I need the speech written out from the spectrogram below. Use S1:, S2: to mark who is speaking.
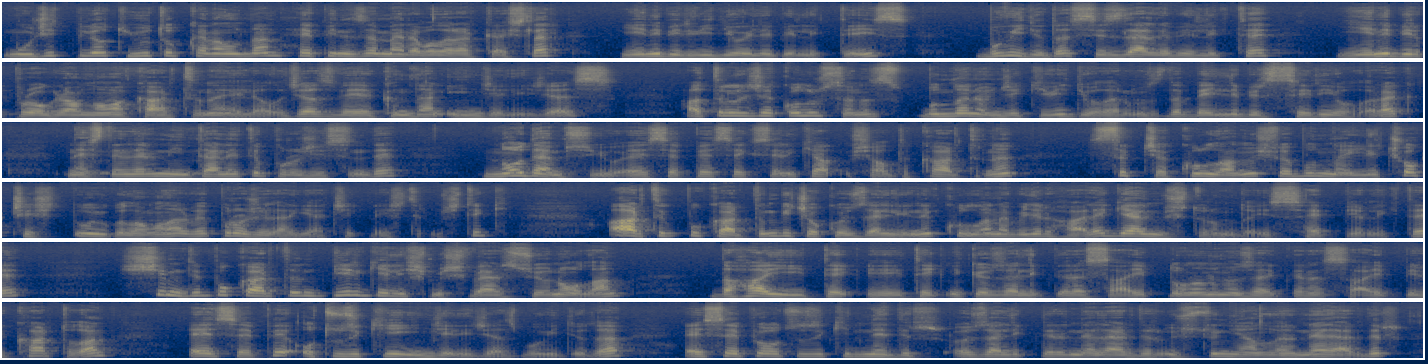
S1: Mucit Pilot YouTube kanalından hepinize merhabalar arkadaşlar. Yeni bir video ile birlikteyiz. Bu videoda sizlerle birlikte yeni bir programlama kartını ele alacağız ve yakından inceleyeceğiz. Hatırlayacak olursanız bundan önceki videolarımızda belli bir seri olarak Nesnelerin İnterneti projesinde NodeMCU ESP8266 kartını sıkça kullanmış ve bununla ilgili çok çeşitli uygulamalar ve projeler gerçekleştirmiştik. Artık bu kartın birçok özelliğini kullanabilir hale gelmiş durumdayız hep birlikte. Şimdi bu kartın bir gelişmiş versiyonu olan daha iyi tek- e, teknik özelliklere sahip, donanım özelliklerine sahip bir kart olan ESP32'yi inceleyeceğiz bu videoda. ESP32 nedir? Özellikleri nelerdir? Üstün yanları nelerdir?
